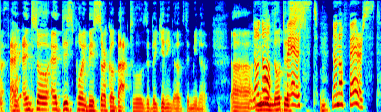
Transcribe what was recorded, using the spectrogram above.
answer. and, and so at this point, we circle back to the beginning of the minute. Uh, no, no, notice, first. No, no, first.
